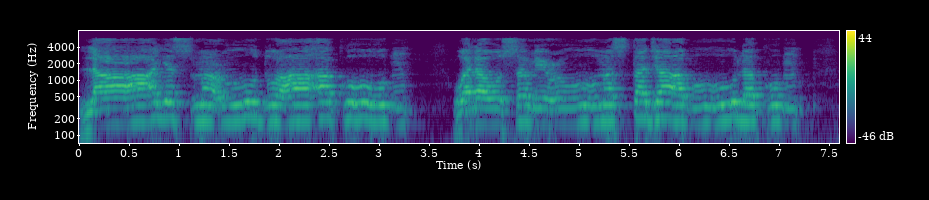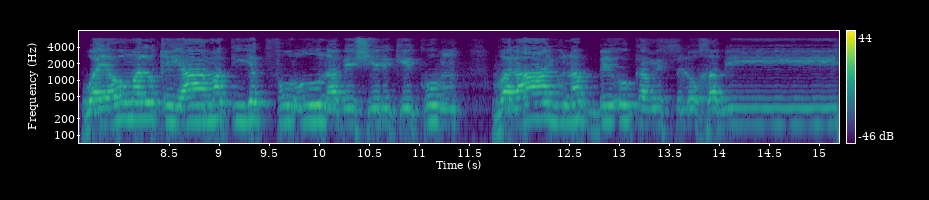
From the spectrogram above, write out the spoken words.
لا يسمعوا دعاءكم ولو سمعوا ما استجابوا لكم ويوم القيامة يكفرون بشرككم ولا ينبئك مثل خبير۔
